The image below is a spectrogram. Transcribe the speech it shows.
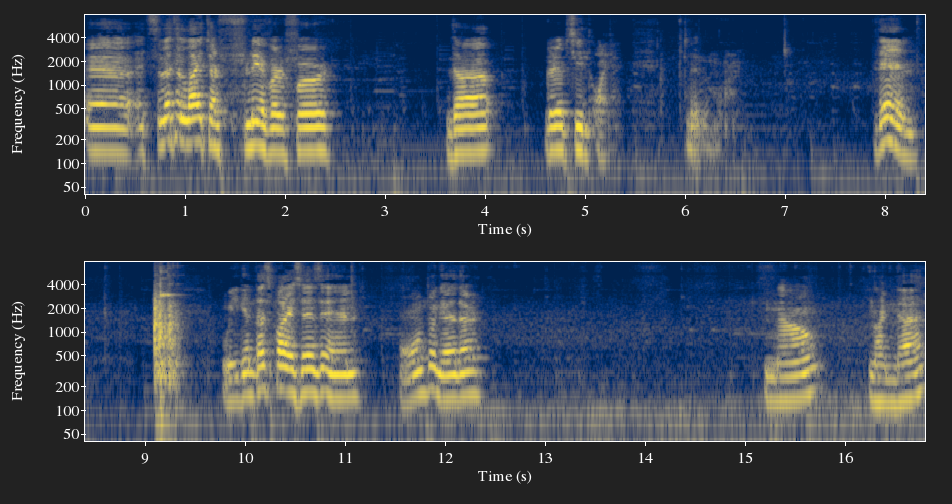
uh, it's a little lighter flavor for the grapeseed oil. A little more. Then we get the spices in all together. Now, like that.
